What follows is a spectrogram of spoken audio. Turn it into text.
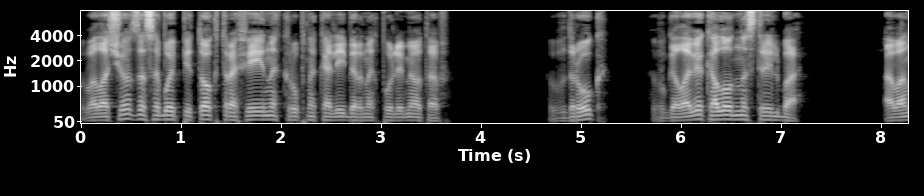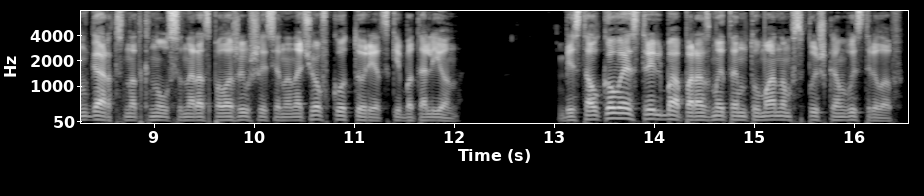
Волочет за собой пяток трофейных крупнокалиберных пулеметов. Вдруг в голове колонна стрельба. Авангард наткнулся на расположившийся на ночевку турецкий батальон. Бестолковая стрельба по размытым туманом вспышкам выстрелов.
